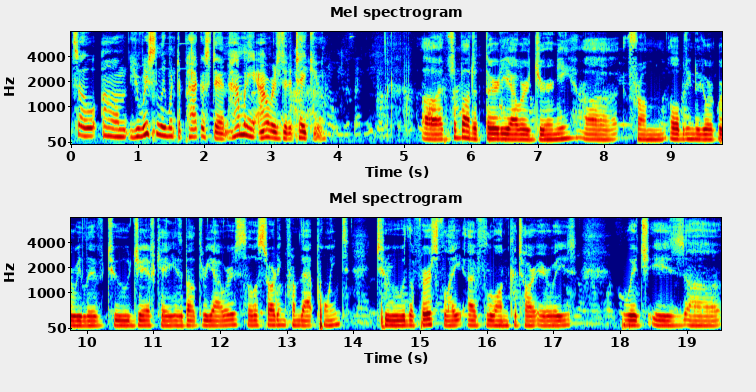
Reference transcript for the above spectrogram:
So, um, you recently went to Pakistan. How many hours did it take you? Uh, it's about a 30 hour journey uh, from Albany, New York, where we live, to JFK is about three hours. So, starting from that point to the first flight, I flew on Qatar Airways, which is uh,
